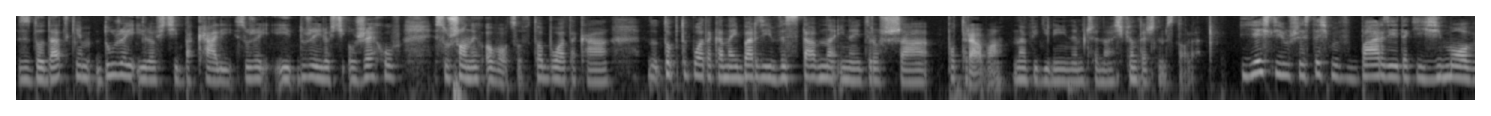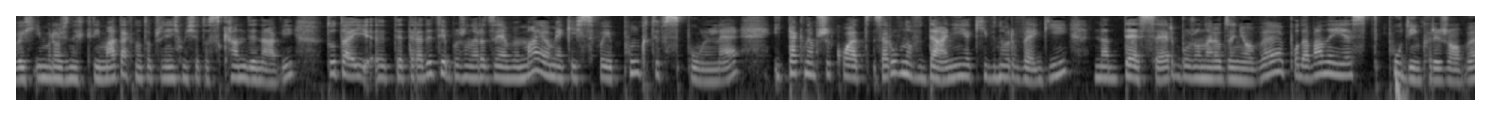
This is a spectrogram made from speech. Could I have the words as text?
z dodatkiem dużej ilości bakali, z dużej, dużej ilości orzechów, suszonych owoców. To była taka, no, to, to była taka najbardziej wystawna i najdroższa potrawa na wigilijnym czy na świątecznym stole. Jeśli już jesteśmy w bardziej takich zimowych i mroźnych klimatach, no to przenieśmy się do Skandynawii. Tutaj e, te tradycje bożonarodzeniowe mają jakieś swoje punkty wspólne i tak na przykład zarówno w Danii, jak i w Norwegii na deser bożonarodzeniowy podawany jest pudding ryżowy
